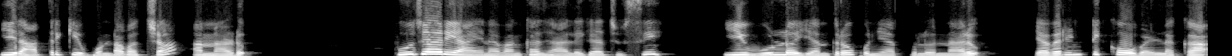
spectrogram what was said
ఈ రాత్రికి ఉండవచ్చా? అన్నాడు. పూజారి ఆయన వంక జాలిగా చూసి ఈ ఊళ్ళో ఎంతో పుణ్యాత్ములున్నారు. ఎవరింటికో వెళ్ళక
